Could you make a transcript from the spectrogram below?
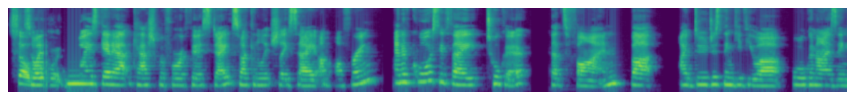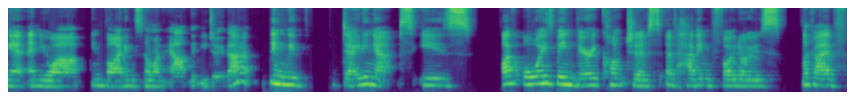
So, so awkward. I always get out cash before a first date, so I can literally say I'm offering. And of course, if they took it, that's fine. But I do just think if you are organizing it and you are inviting someone out, that you do that. Thing with dating apps is I've always been very conscious of having photos. Like I have,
